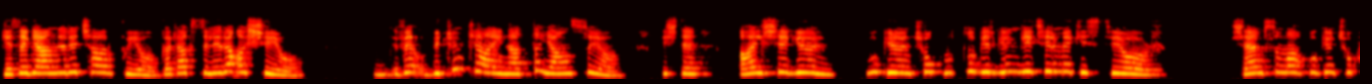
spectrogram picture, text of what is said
Gezegenlere çarpıyor, galaksileri aşıyor ve bütün kainatta yansıyor. İşte Ayşegül bugün çok mutlu bir gün geçirmek istiyor. Şemsımah bugün çok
